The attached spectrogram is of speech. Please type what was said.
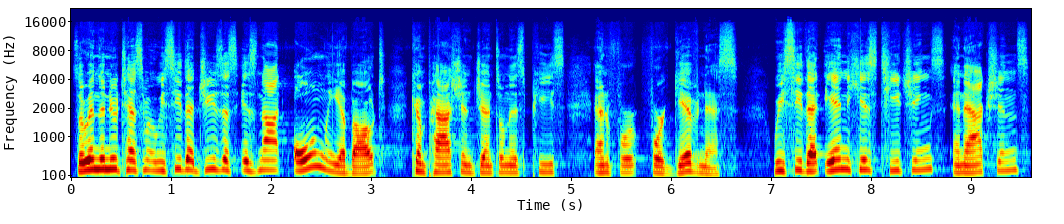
So in the New Testament, we see that Jesus is not only about compassion, gentleness, peace, and for forgiveness. We see that in his teachings and actions,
